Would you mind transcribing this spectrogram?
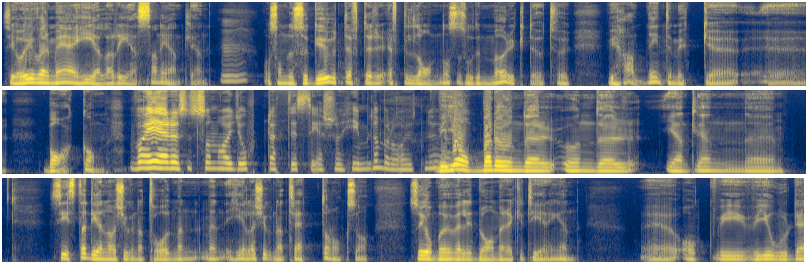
Så jag har ju varit med hela resan egentligen. Mm. Och som det såg ut efter, efter London så såg det mörkt ut för vi hade inte mycket eh, bakom. Vad är det som har gjort att det ser så himla bra ut nu? Vi jobbade under, under egentligen eh, sista delen av 2012 men, men hela 2013 också så jobbade vi väldigt bra med rekryteringen. Eh, och vi, vi gjorde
